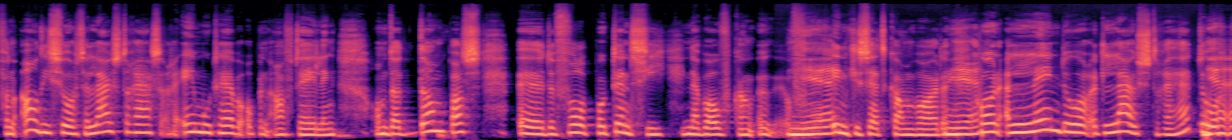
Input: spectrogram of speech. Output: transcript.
van al die soorten luisteraars er één moet hebben op een afdeling. Omdat dan pas eh, de volle potentie naar boven kan, eh, of ingezet kan worden. Gewoon alleen door het luisteren. Hè? Door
